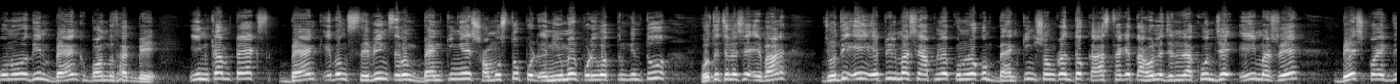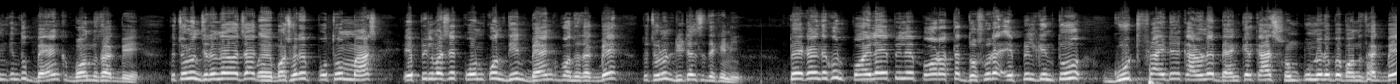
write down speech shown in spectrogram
পনেরো দিন ব্যাংক বন্ধ থাকবে। ইনকাম ট্যাক্স, ব্যাংক এবং সেভিংস এবং ব্যাংকিংয়ের সমস্ত নিয়মের পরিবর্তন কিন্তু হতে চলেছে এবার। যদি এই এপ্রিল মাসে আপনার কোনো রকম ব্যাংকিং সংক্রান্ত কাজ থাকে, তাহলে জেনে রাখুন যে এই মাসে বেশ কয়েকদিন কিন্তু ব্যাংক বন্ধ থাকবে। তো চলুন জেনে নেওয়া যাক বছরের প্রথম মাস, এপ্রিল মাসে কোন কোন দিন ব্যাংক বন্ধ থাকবে। তো চলুন ডিটেলসে দেখে নিই। তো এখানে দেখুন, পয়লা এপ্রিলের পর, অর্থাৎ দোসরা এপ্রিল কিন্তু গুড ফ্রাইডের কারণে ব্যাংকের কাজ সম্পূর্ণরূপে বন্ধ থাকবে।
